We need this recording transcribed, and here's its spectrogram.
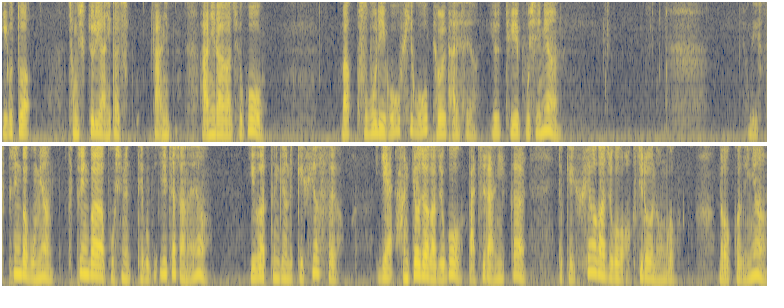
이것도 정식줄이 아니다, 아니, 아니라 가지고, 막 구부리고 휘고 별 다 했어요. 이 뒤에 보시면, 여기 스프링바 보면, 스프링바 보시면 대부분 일자잖아요. 이거 같은 경우는 이렇게 휘었어요. 이게 안 껴져 가지고 맞질 않으니까 이렇게 휘어 가지고 억지로 넣은 거 넣었거든요.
